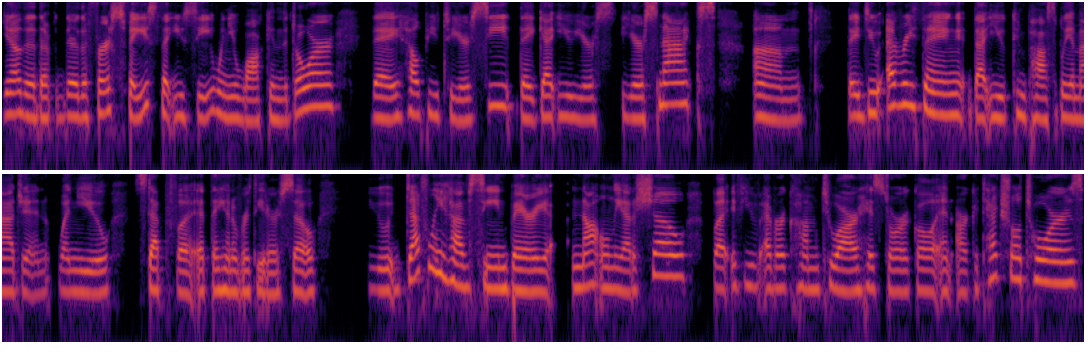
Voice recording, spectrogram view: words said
you know they're the, they're the first face that you see when you walk in the door. They help you to your seat, they get you your your snacks. Um they do everything that you can possibly imagine when you step foot at the Hanover Theater. So you definitely have seen Barry not only at a show, but if you've ever come to our historical and architectural tours,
